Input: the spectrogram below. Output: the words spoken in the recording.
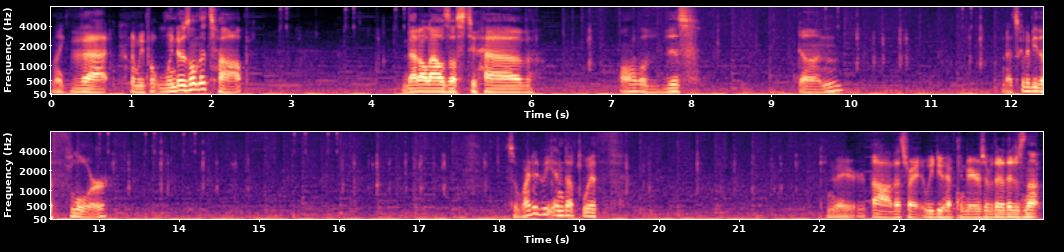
like that, and we put windows on the top. That allows us to have all of this done. That's going to be the floor. So why did we end up with conveyor? Ah, that's right. We do have conveyors over there. They're just not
